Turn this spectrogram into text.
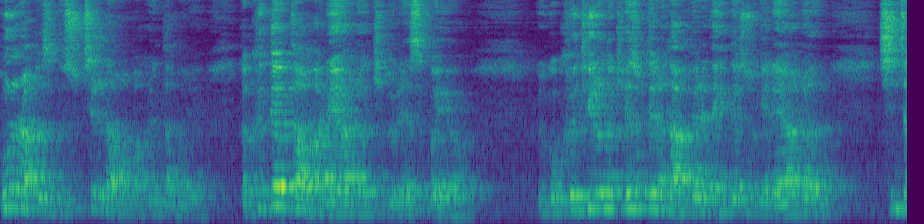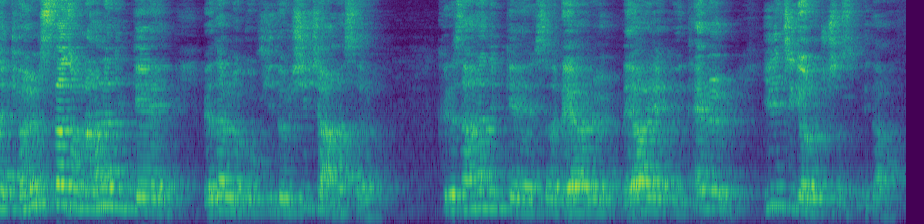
보는 앞에서 그 수치를 당하고 막 그랬단 말이에요. 그러니까 그때부터 아마 레아는 기도를 했을 거예요. 그리고 그 뒤로도 계속되는 남편의 냉대 속에 레아는 진짜 결사적으로 하나님께 매달렸고 기도를 쉬지 않았어요. 그래서 하나님께서 레아를 레아의 그 태를 일찍 열어주셨습니다.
